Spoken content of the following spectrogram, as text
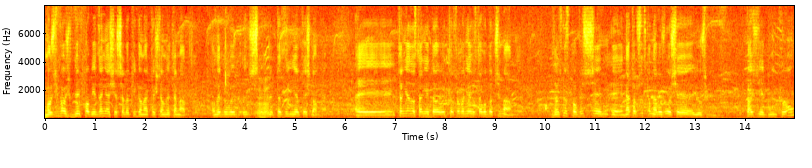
możliwość wypowiedzenia się szerokiego na określone tematy. One były sz- precyzyjnie określone. E, To nie zostanie, do, to słowo nie zostało dotrzymane. W związku z powyższym e, na to wszystko nałożyło się już w październiku.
